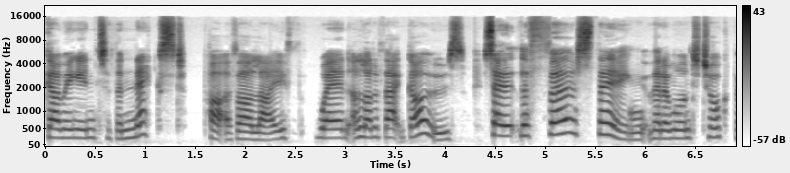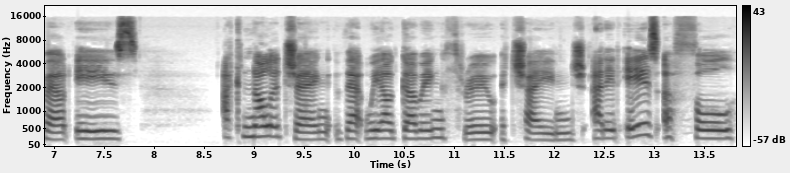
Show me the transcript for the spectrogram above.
going into the next part of our life when a lot of that goes. So, the first thing that I want to talk about is acknowledging that we are going through a change and it is a full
